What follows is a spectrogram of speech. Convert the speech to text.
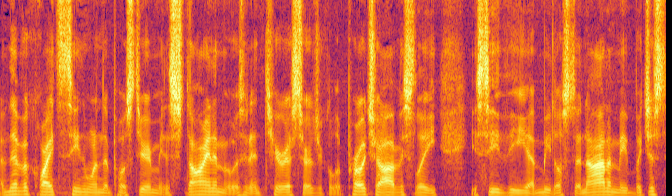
I've never quite seen one in the posterior mediastinum. It was an anterior surgical approach, obviously. You see the uh, medial sternotomy, but just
